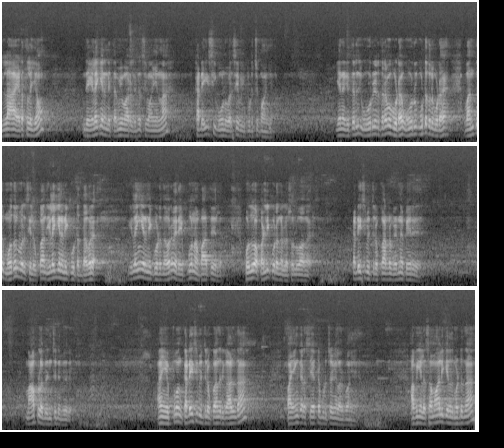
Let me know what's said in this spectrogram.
எல்லா இடத்துலையும் இந்த இளைஞரணி தம்பிமார்கள் என்ன செய்வாங்கன்னா கடைசி மூணு வருஷம் போய் பிடிச்சிப்பாங்க எனக்கு தெரிஞ்சு ஒரு தடவை கூட ஒரு கூட்டத்தில் கூட வந்து முதல் வரிசையில் உட்காந்து இளைஞரணி கூட்டம் தவிர இளைஞரணி கூட்டம் தவிர வேறு எப்பவும் நான் பார்த்தது இல்லை. பொதுவாக பள்ளிக்கூடங்களில் சொல்லுவாங்க கடைசி பெஞ்சில் உட்கார்றவங்க என்ன பேர்? மாப்பிள்ளை பெஞ்சுன்னு பேர். அவன் எப்பவும் கடைசி பெஞ்சில் உட்காந்துருக்க ஆள் தான் பயங்கர சேட்டை பிடிச்சவங்களா இருப்பாங்க. அவங்கள சமாளிக்கிறது மட்டும்தான்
